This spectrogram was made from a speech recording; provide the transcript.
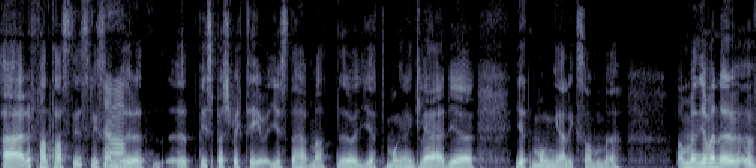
är fantastiskt liksom Ja. ur ett, ett visst perspektiv. Just det här med att det har gett många glädje, gett många liksom eh, Ja men jag vet inte,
